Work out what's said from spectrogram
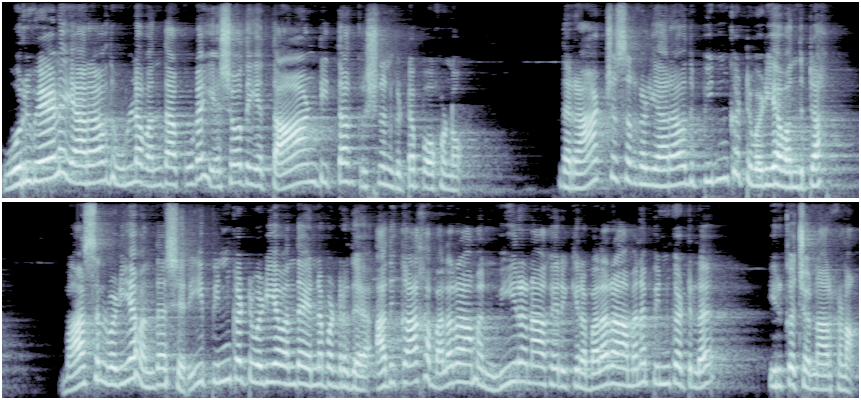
ஒருவேளை யாராவது உள்ளே வந்தால் கூட யசோதையை தாண்டித்தான் கிருஷ்ணன்கிட்ட போகணும். இந்த ராட்சசர்கள் யாராவது பின்கட்டு வழியாக வந்துட்டா? வாசல் வழியாக வந்தால் சரி. பின்கட்டு வழியாக வந்தால் என்ன பண்ணுறது அதுக்காக பலராமன் வீரனாக இருக்கிற பலராமனை பின்கட்டில் இருக்க சொன்னார்களாம்.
